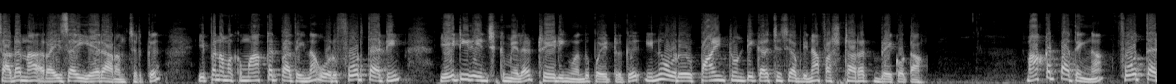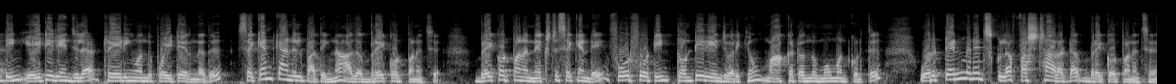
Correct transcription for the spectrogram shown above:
சடனாக ரைஸ் ஆகி ஏற ஆரம்பிச்சிருக்கு. இப்போ நமக்கு மார்க்கெட் பார்த்தீங்கன்னா ஒரு ஃபோர் தேர்ட்டின் எயிட்டி ரேஞ்சுக்கு மேலே ட்ரேடிங் வந்து போயிட்டுருக்கு. இன்னும் ஒரு பாயிண்ட் டுவெண்ட்டி கிடச்சிச்சு அப்படின்னா ஃபர்ஸ்ட் டாரட் பிரேக் அவுட் ஆகும். மார்க்கெட் பார்த்தீங்கன்னா ஃபோர் தேர்ட்டின் எயிட்டி ரேஞ்சில் ட்ரேடிங் வந்து போயிட்டே இருந்தது. செகண்ட் கேண்டில் பார்த்தீங்கன்னா அதை பிரேக் அவுட் பண்ணுச்சு. பிரேக் அவுட் பண்ண next second day four fourteen twenty range வரைக்கும் மார்க்கெட் வந்து மூவ்மெண்ட் கொடுத்து ஒரு டென் மினிட்ஸ்க்குள்ளே ஃபர்ஸ்ட் ஹாரட்டை பிரேக் அவுட் பண்ணுச்சு.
